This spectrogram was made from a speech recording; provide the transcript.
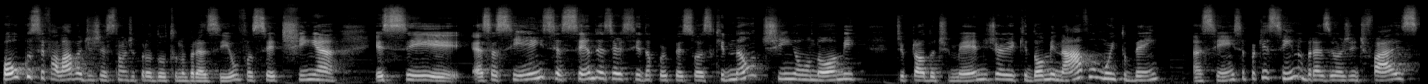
pouco se falava de gestão de produto no Brasil. Você tinha esse, essa ciência sendo exercida por pessoas que não tinham o nome de product manager e que dominavam muito bem a ciência, porque sim, no Brasil a gente faz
